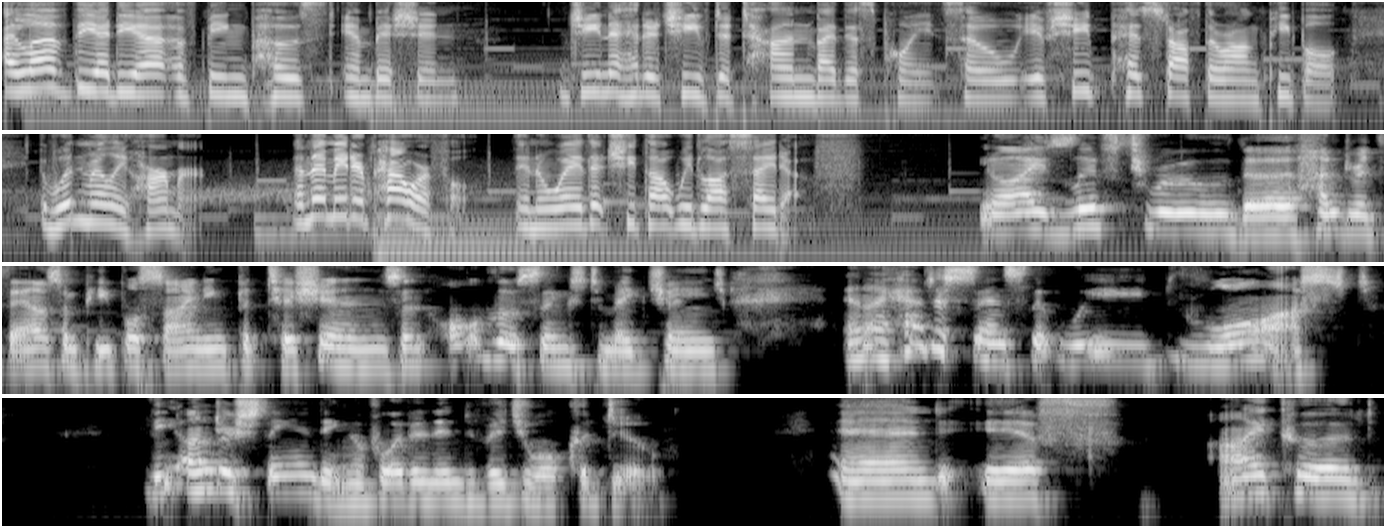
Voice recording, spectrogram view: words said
I love the idea of being post ambition. Gina had achieved a ton by this point, so if she pissed off the wrong people, it wouldn't really harm her. And that made her powerful in a way that she thought we'd lost sight of. You know, I lived through the 100,000 people signing petitions and all those things to make change. And I had a sense that we lost the understanding of what an individual could do. And if I could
